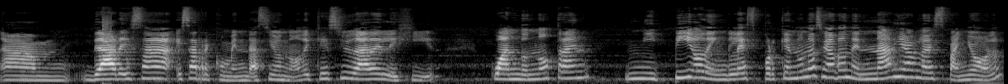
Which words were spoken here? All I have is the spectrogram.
dar esa, esa recomendación, ¿no? De qué ciudad elegir cuando no traen ni pío de inglés. Porque en una ciudad donde nadie habla español,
